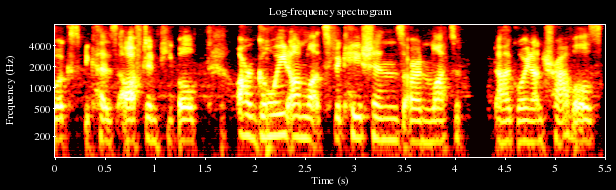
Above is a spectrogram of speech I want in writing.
books because often people are going on lots of vacations or on lots of uh, going on travels.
